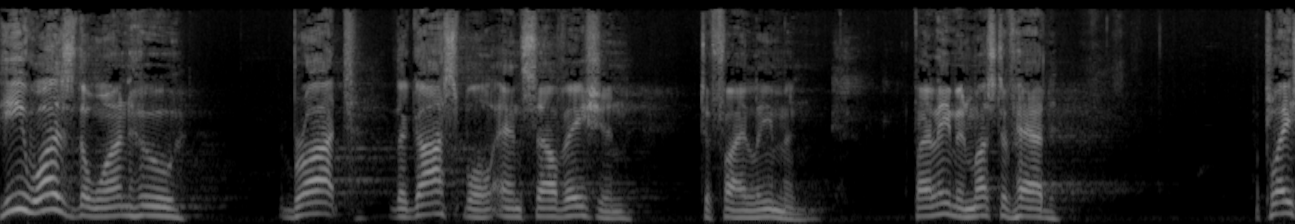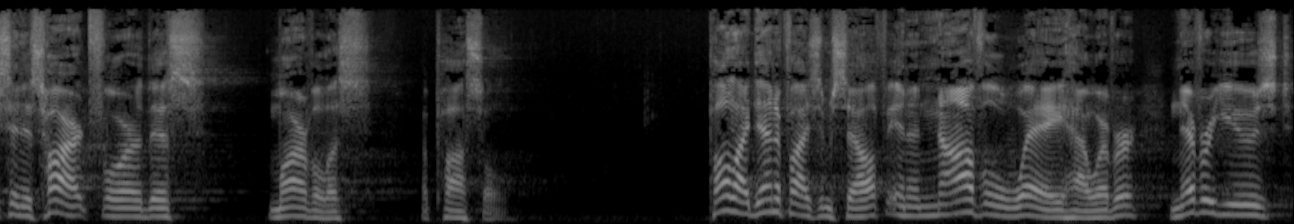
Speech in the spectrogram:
He was the one who brought the gospel and salvation to Philemon. Philemon must have had a place in his heart for this marvelous apostle. Paul identifies himself in a novel way, however, never used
